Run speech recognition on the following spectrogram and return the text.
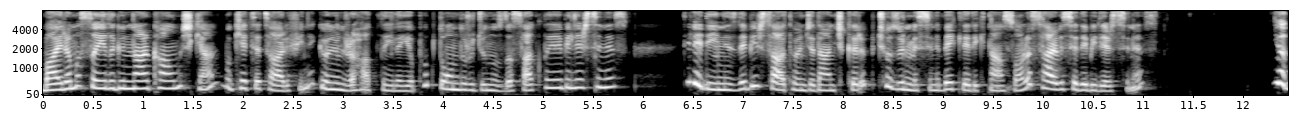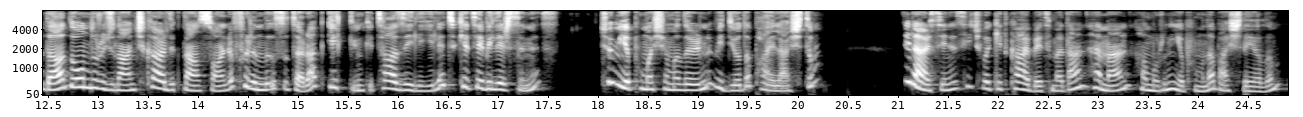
Bayrama sayılı günler kalmışken bu kete tarifini gönül rahatlığıyla yapıp dondurucunuzda saklayabilirsiniz. Dilediğinizde bir saat önceden çıkarıp çözülmesini bekledikten sonra servis edebilirsiniz. Ya da dondurucudan çıkardıktan sonra fırında ısıtarak ilk günkü tazeliğiyle tüketebilirsiniz. Tüm yapım aşamalarını videoda paylaştım. Dilerseniz hiç vakit kaybetmeden hemen hamurun yapımına başlayalım.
